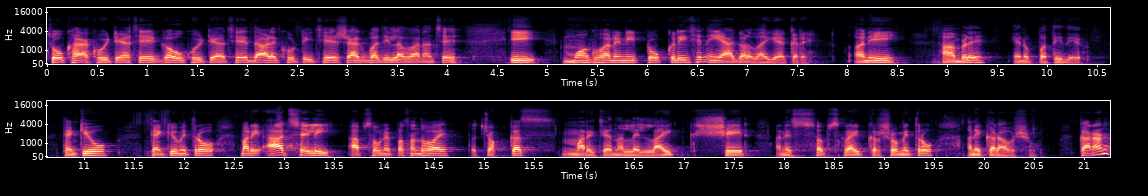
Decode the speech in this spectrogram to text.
ચોખા ખૂટ્યા છે, ઘઉં ખૂટ્યા છે, દાળ ખૂટી છે, શાકભાજી લાવવાના છે. એ મોંઘવારીની ટોકરી છે ને એ આગળ વાગ્યા કરે. અને એ સાંભળે એનો પતિદેવ. થેન્ક યુ થેન્ક યુ મિત્રો. મારી આ જ શૈલી આપ સૌને પસંદ હોય તો ચોક્કસ મારી ચેનલને લાઈક શેર અને સબસ્ક્રાઈબ કરશો મિત્રો અને કરાવશો. કારણ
